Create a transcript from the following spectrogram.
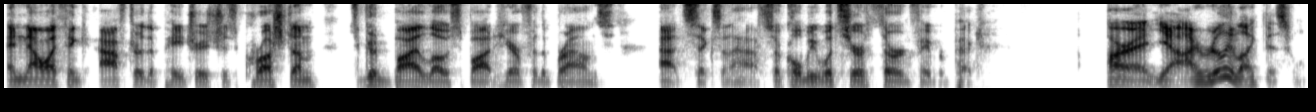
And now I think after the Patriots just crushed them, it's a good buy low spot here for the Browns at six and a half. So Colby, what's your third favorite pick? All right. Yeah, I really like this one.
